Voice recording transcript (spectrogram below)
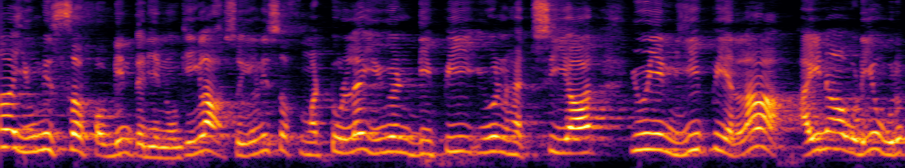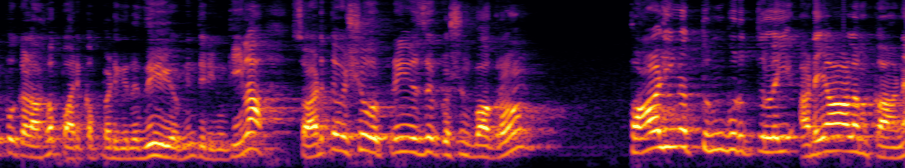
தான் யூனிசெஃப் அப்படின்னு தெரியணும் ஓகேங்களா ஸோ யூனிசெஃப் மட்டும் இல்லை யூஎன்டிபி யூஎன்ஹெச்சிஆர் யூஎன்இபி எல்லாம் ஐநாவுடைய உறுப்புகளாக பார்க்கப்படுகிறது அப்படின்னு தெரியும் ஓகேங்களா ஸோ அடுத்த விஷயம் ஒரு ப்ரீவியஸ் கொஸ்டின் பார்க்குறோம். பாலின துன்புறுத்தலை அடையாளம் காண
